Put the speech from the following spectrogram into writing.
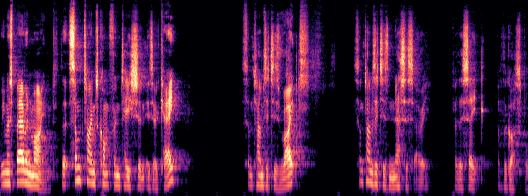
we must bear in mind that sometimes confrontation is okay, sometimes it is right, sometimes it is necessary for the sake of the gospel.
